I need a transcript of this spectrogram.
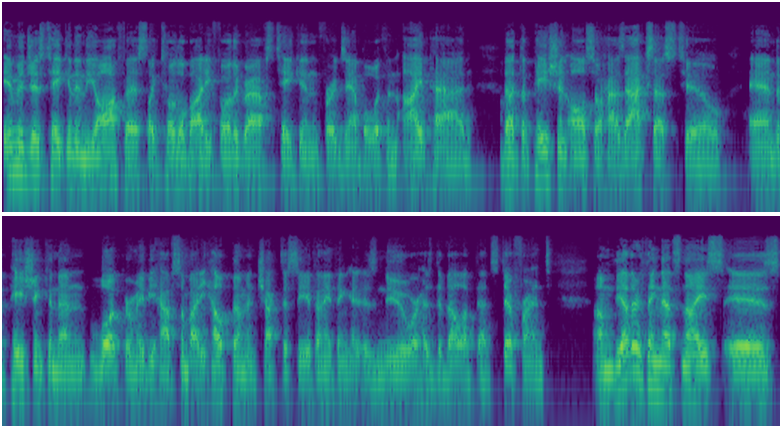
images taken in the office, like total body photographs taken, for example, with an iPad, that the patient also has access to. And the patient can then look or maybe have somebody help them and check to see if anything is new or has developed that's different. Um, the other thing that's nice is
